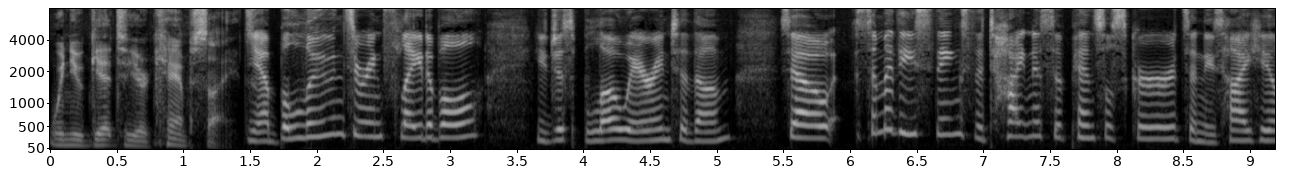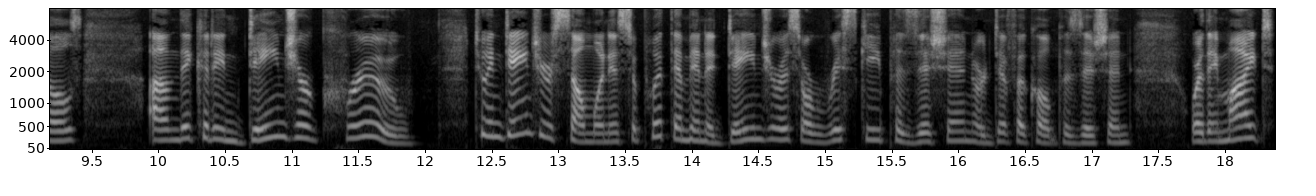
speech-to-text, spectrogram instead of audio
when you get to your campsite. Yeah, balloons are inflatable. You just blow air into them. So, some of these things, the tightness of pencil skirts and these high heels, um, they could endanger crew. To endanger someone is to put them in a dangerous or risky position or difficult position where they might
